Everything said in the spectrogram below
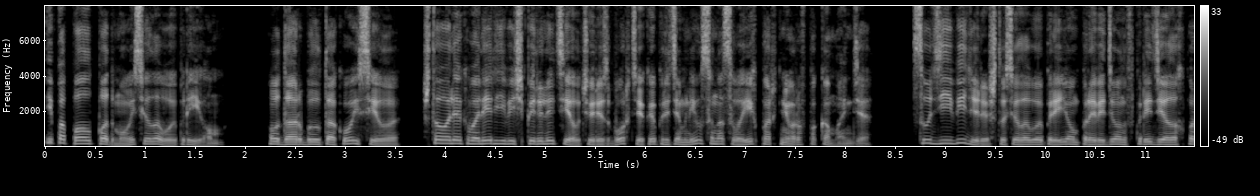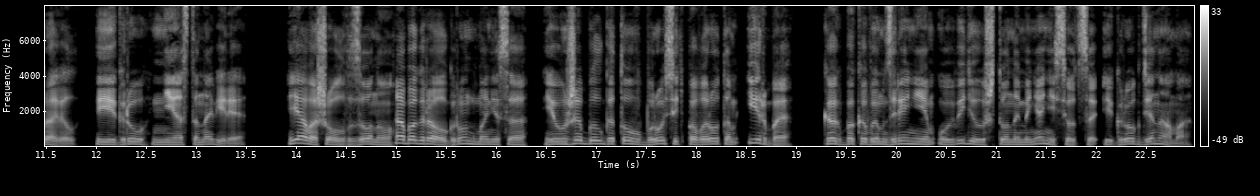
и попал под мой силовой прием. Удар был такой силы, что Олег Валерьевич перелетел через бортик и приземлился на своих партнеров по команде. Судьи видели, что силовой прием проведен в пределах правил, и игру не остановили. Я вошел в зону, обыграл Грундманиса и уже был готов бросить поворотом Ирбе, как боковым зрением увидел, что на меня несется игрок «Динамо».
